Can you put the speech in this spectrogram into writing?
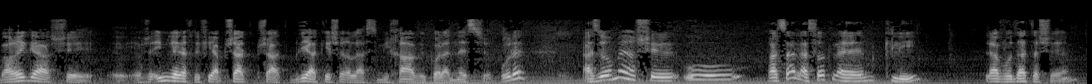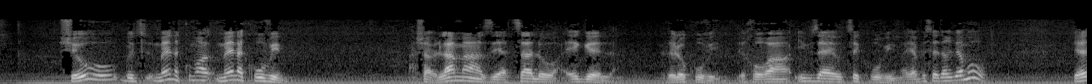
ברגע ש... אם נלך לפי הפשט, פשט, בלי הקשר לשמיכה וכל הנס וכולי, אז זה אומר שהוא רצה לעשות להם כלי לעבודת השם, שהוא מעין הכרובים. עכשיו, למה זה יצא לו עגל ולא כרובים? לכאורה, אם זה היה יוצא כרובים, היה בסדר גמור, כן?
